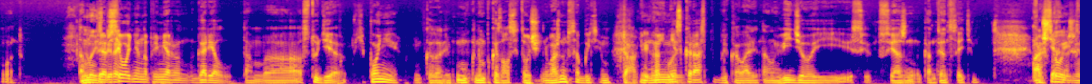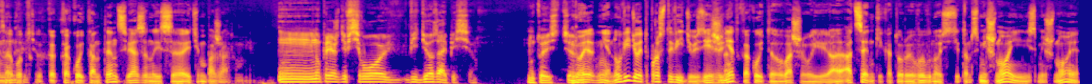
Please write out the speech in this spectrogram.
Вот. Там, ну, например, избирать... сегодня, например, горел там э, студия в Японии, сказали, нам показалось это очень важным событием. Так, и, и мы какой? несколько раз публиковали там видео и связанный контент с этим. А что именно, вот, какой контент связанный с этим пожаром? Ну, прежде всего, видеозаписи. Ну, то есть... Ну, э, не, ну, видео – это просто видео. Здесь же да. нет какой-то вашей а, оценки, которую вы вносите, там, смешное и не смешное.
